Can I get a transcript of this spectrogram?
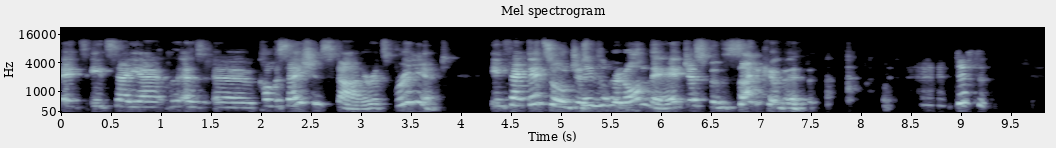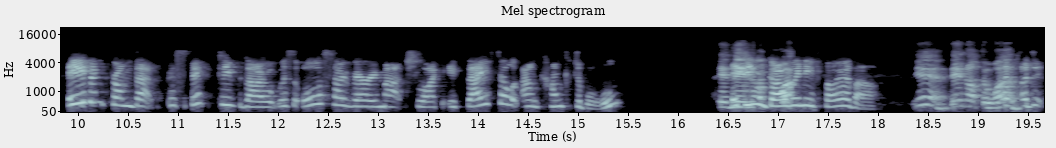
it's, it's a, uh, a, a, conversation starter. It's brilliant. In fact, that's all just put it on there just for the sake of it. Just even from that perspective, though, it was also very much like if they felt uncomfortable, it didn't go one. any further. Yeah, they're not the one. Did,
